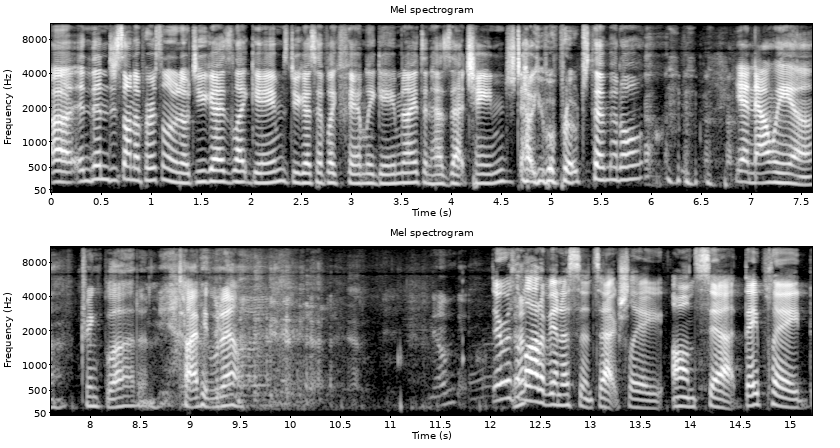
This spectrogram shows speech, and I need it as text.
Uh, and then just on a personal note, do you guys like games? Do you guys have like family game nights? And has that changed how you approach them at all? Yeah, now we uh, drink blood and tie people down. There was a lot of innocence actually on set. They played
